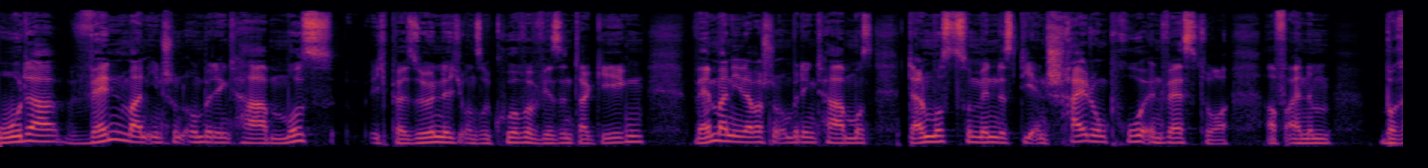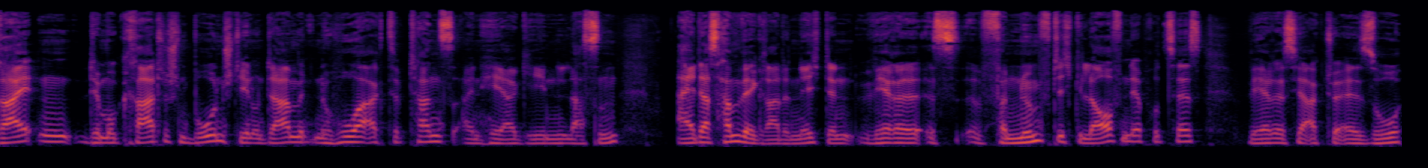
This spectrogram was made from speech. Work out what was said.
Oder wenn man ihn schon unbedingt haben muss, ich persönlich, unsere Kurve, wir sind dagegen, wenn man ihn aber schon unbedingt haben muss, dann muss zumindest die Entscheidung pro Investor auf einem breiten demokratischen Boden stehen und damit eine hohe Akzeptanz einhergehen lassen, All das haben wir gerade nicht, denn wäre es äh, vernünftig gelaufen, der Prozess, wäre es ja aktuell so,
